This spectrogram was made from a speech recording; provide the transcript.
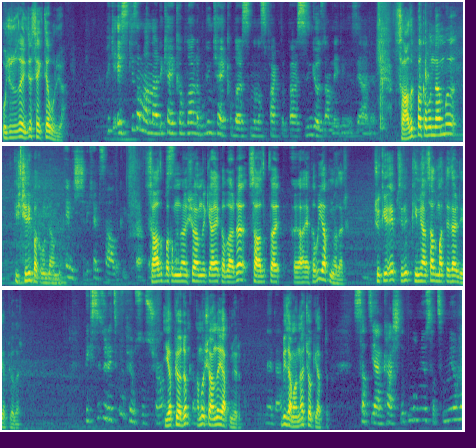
ucuzlayınca sekte vuruyor. Peki eski zamanlardaki ayakkabılarla bugünkü ayakkabılar arasında nasıl farklılıklar? Sizin gözlemlediğiniz yani. Sağlık bakımından mı, işçilik bakımından mı? Hem işçilik hem sağlık. tarafta. Sağlık bakımından şu andaki ayakkabılarda sağlıklı e, ayakkabı yapmıyorlar. Çünkü hepsini kimyasal maddelerle yapıyorlar. Peki siz üretim yapıyor musunuz şu an? Yapıyordum ama şu anda yapmıyorum. Neden? Bir zamanlar çok yaptım. Sat yani karşılık mı bulunuyor, satılmıyor mu?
